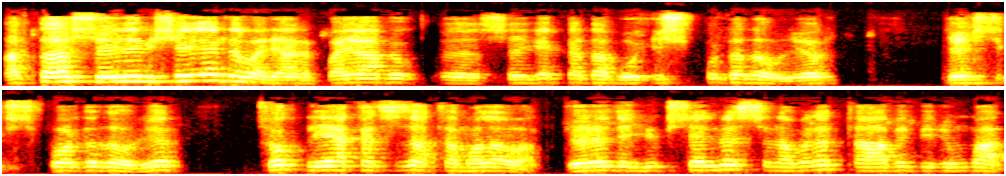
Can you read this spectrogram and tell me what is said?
Hatta şöyle bir şeyler de var yani bayağı bir e, SGK'da bu iş burada da oluyor. Gençlik sporda da oluyor. Çok liyakatsiz atamalar var. Görevde yükselme sınavına tabi birim var.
